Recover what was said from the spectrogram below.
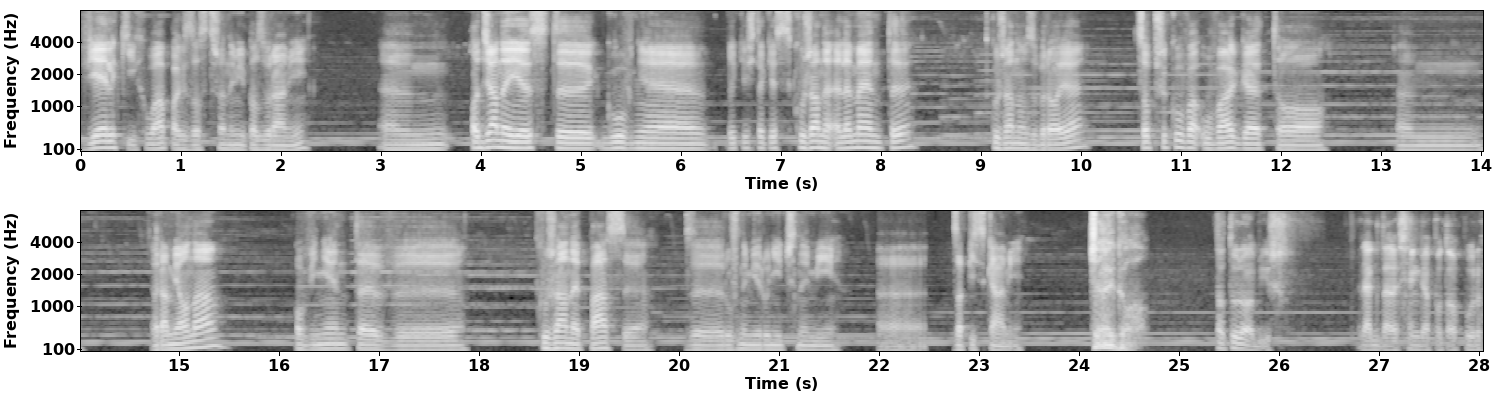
wielkich łapach z zaostrzonymi pazurami. Odziany jest e, głównie w jakieś takie skórzane elementy, skórzaną zbroję. Co przykuwa uwagę, to em, ramiona owinięte w skórzane pasy z różnymi runicznymi e, zapiskami. Czego? Co tu robisz? Ragdar sięga po topór.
